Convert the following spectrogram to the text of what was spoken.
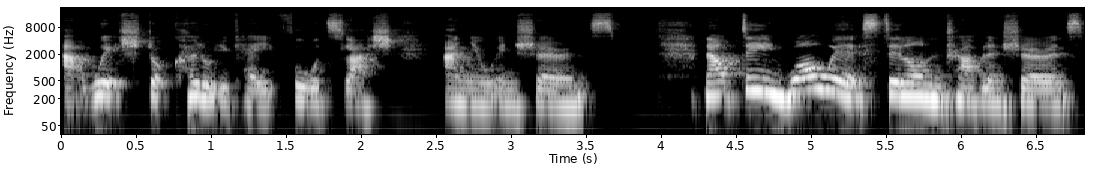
at which.co.uk forward slash annual insurance. Now, Dean, while we're still on travel insurance,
